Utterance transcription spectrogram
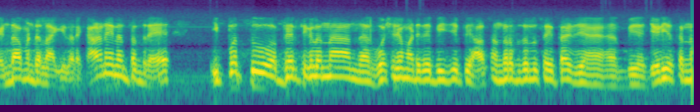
ಕೆಂಡಾಮಂಡಲ ಆಗಿದ್ದಾರೆ. ಕಾರಣ ಏನಂತಂದ್ರೆ ಇಪ್ಪತ್ತು ಅಭ್ಯರ್ಥಿಗಳನ್ನ ಘೋಷಣೆ ಮಾಡಿದೆ ಬಿಜೆಪಿ. ಆ ಸಂದರ್ಭದಲ್ಲೂ ಸಹಿತ ಜೆಡಿಎಸ್ ಅನ್ನ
